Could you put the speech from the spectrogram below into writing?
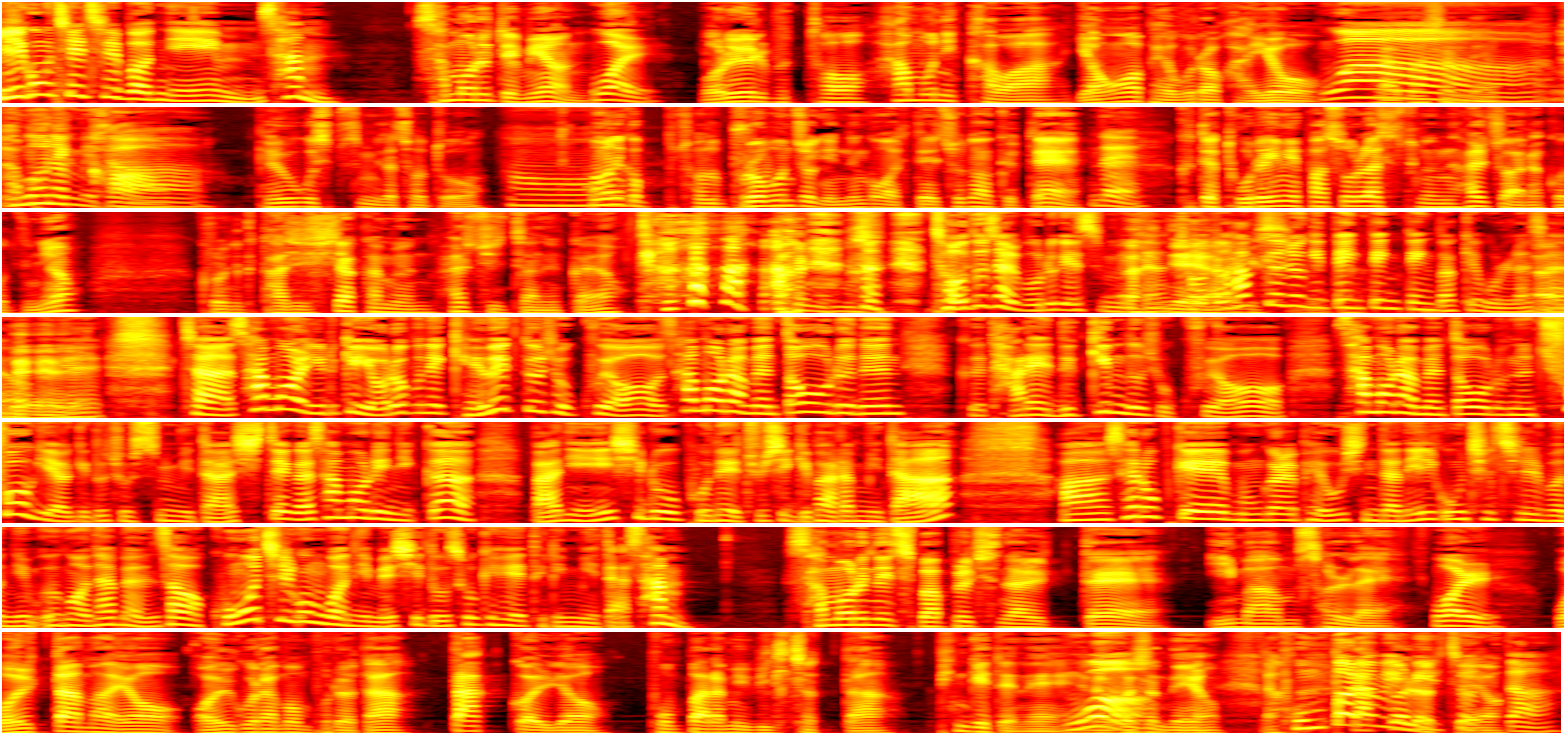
(1077번님) 3. 3월이 되면 월. 월요일부터 하모니카와 영어 배우러 가요. 와. 라고 하셨네요. 하모니카 응원합니다. 배우고 싶습니다. 저도. 어. 하모니카 저도 불어본 적이 있는 것 같아요. 초등학교 때. 네. 그때 도레미파 솔라시도는 할 줄 알았거든요. 그러니까 다시 시작하면 할 수 있지 않을까요? 아니, 무슨 저도 잘 모르겠습니다. 아, 네, 저도 알겠습니다. 학교적인 땡땡땡밖에 몰라서요. 아, 네. 예. 자, 3월 이렇게 여러분의 계획도 좋고요. 3월 하면 떠오르는 그 달의 느낌도 좋고요. 3월 하면 떠오르는 추억 이야기도 좋습니다. 시제가 3월이니까 많이 시로 보내주시기 바랍니다. 아, 새롭게 뭔가를 배우신다는 1077번님 응원하면서 0570번님의 시도 소개해 드립니다. 3. 3월이네 집 앞을 지날 때 이 마음 설레. 월. 월담하여 얼굴 한번 보려다 딱 걸려 봄바람이 밀쳤다 핑계대네. 라고 하셨네요. 아, 봄바람이. 밀쳤다.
